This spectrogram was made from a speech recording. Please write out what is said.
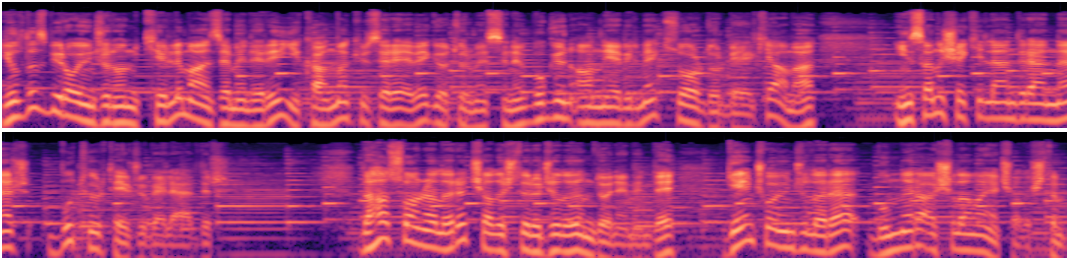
Yıldız bir oyuncunun kirli malzemeleri yıkanmak üzere eve götürmesini bugün anlayabilmek zordur belki ama insanı şekillendirenler bu tür tecrübelerdir. Daha sonraları çalıştırıcılığım döneminde genç oyunculara bunları aşılamaya çalıştım.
